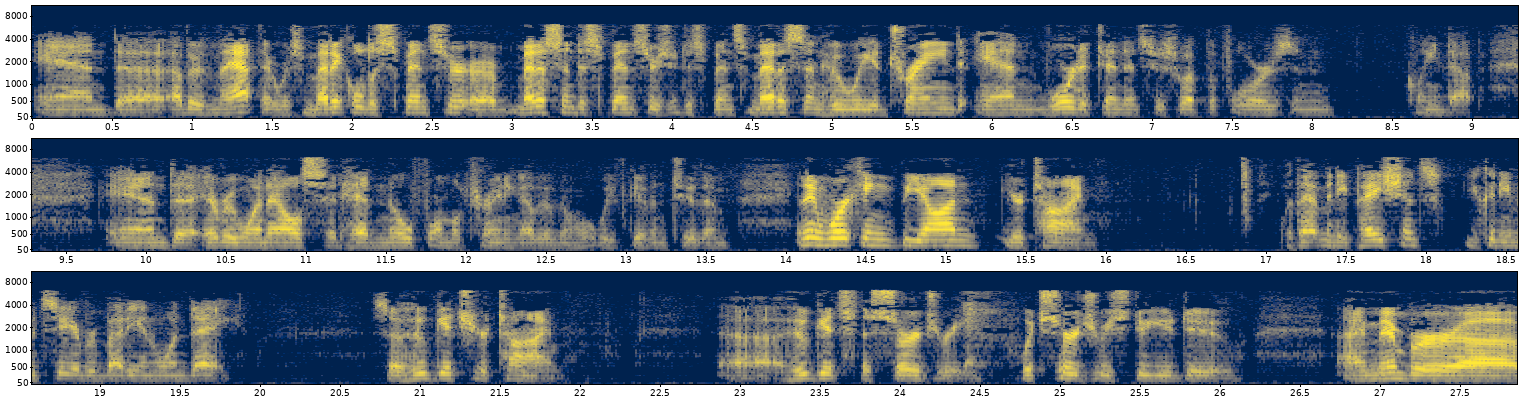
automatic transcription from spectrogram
And uh, other than that, there was medical dispenser, uh, medicine dispensers who dispensed medicine, who we had trained, and ward attendants who swept the floors and cleaned up and uh, everyone else had had no formal training other than what we've given to them. And then working beyond your time. With that many patients, you can even see everybody in one day. So who gets your time? Uh, who gets the surgery? Which surgeries do you do? I remember uh,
